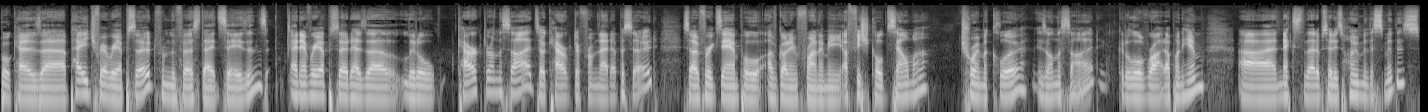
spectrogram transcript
book has a page for every episode from the first eight seasons, and every episode has a little character on the side, so a character from that episode. So, for example, I've got in front of me a fish called Selma. Troy McClure is on the side. Got a little write up on him. Uh, next to that episode is Homer the Smithers.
